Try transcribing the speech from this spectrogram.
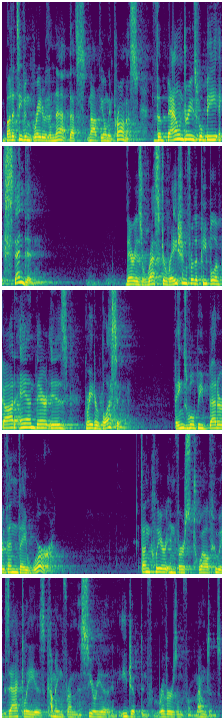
But it's even greater than that. That's not the only promise. The boundaries will be extended. There is restoration for the people of God, and there is greater blessing. Things will be better than they were. It's unclear in verse 12 who exactly is coming from Assyria and Egypt and from rivers and from mountains.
